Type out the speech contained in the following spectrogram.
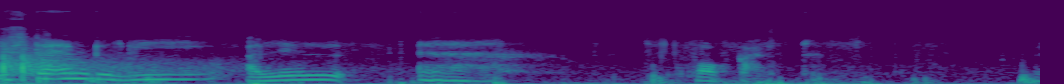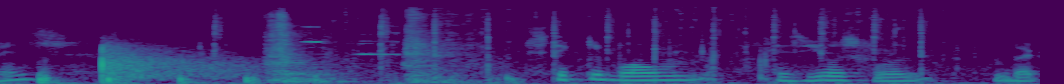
It's time to be a little sticky bomb is useful but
